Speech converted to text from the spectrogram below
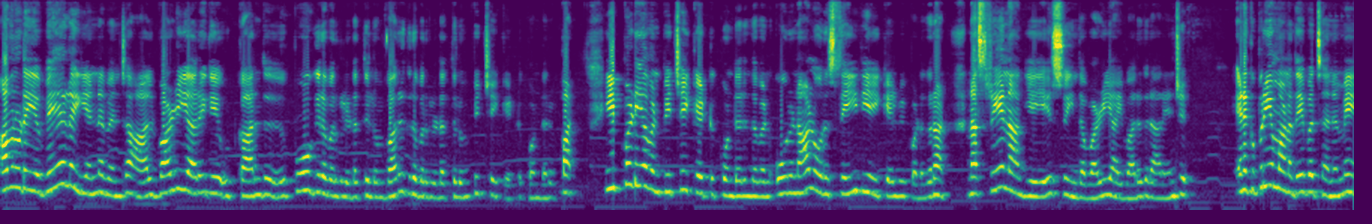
அவனுடைய வேலை என்னவென்றால் வழி அருகே உட்கார்ந்து போகிறவர்களிடத்திலும் வருகிறவர்களிடத்திலும் பிச்சை கேட்டுக் கொண்டிருப்பான். இப்படி அவன் பிச்சை கேட்டுக்கொண்டிருந்தவன் ஒரு நாள் ஒரு செய்தியை கேள்விப்படுகிறான். நஸ்ரேனாகிய இயேசு இந்த வழியாய் வருகிறார் என்று. எனக்கு பிரியமான தேவச்சனமே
